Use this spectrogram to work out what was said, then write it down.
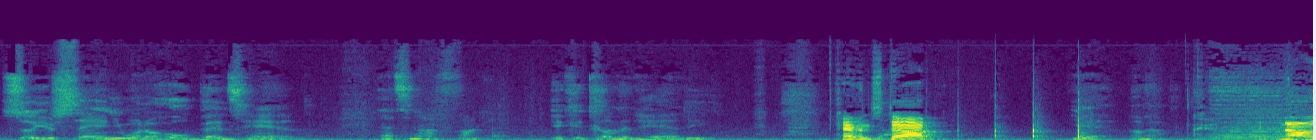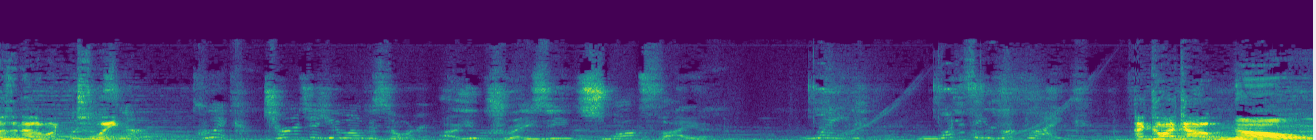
So you're saying you want to hold Ben's hand? That's not funny. It could come in handy. Kevin, stop! Yeah, I'm out. Okay. No, there's another one. Just wait. Quick, turn to Humongousaur. Are you crazy? Swamp fire. Wait, what does he look like? Echo, echo! No.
